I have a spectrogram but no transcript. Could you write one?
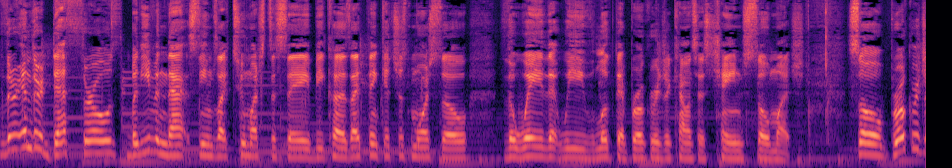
they're in their death throes, but even that seems like too much to say because I think it's just more so the way that we've looked at brokerage accounts has changed so much. So, brokerage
